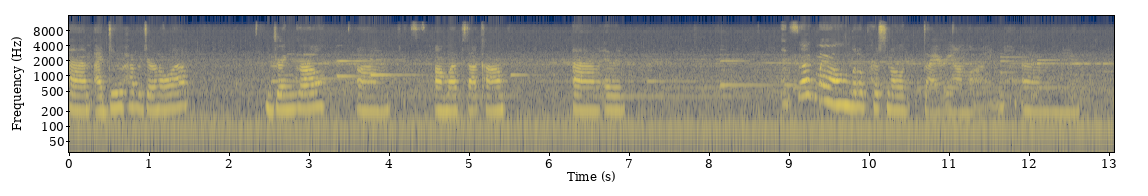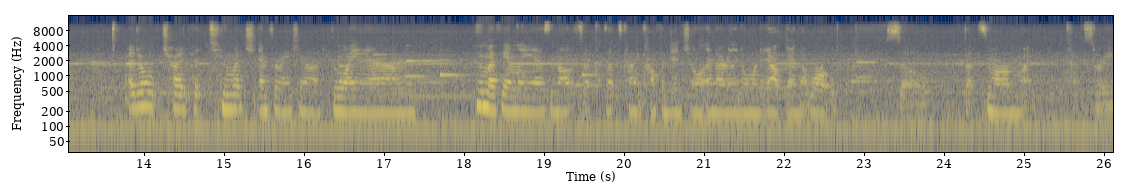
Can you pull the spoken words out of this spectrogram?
Um, I do have a journal up, Dream Girl, um, on webs.com. Um, it would it's like my own little personal diary online. Um, I don't try to put too much information on who I am who my family is and all that stuff because that's kind of confidential and I really don't want it out there in the world. So that's more my type story.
